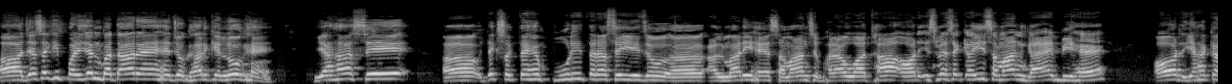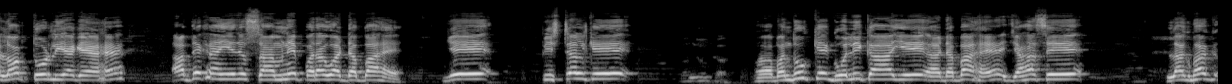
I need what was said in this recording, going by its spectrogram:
जैसा कि परिजन बता रहे हैं, जो घर के लोग हैं, यहाँ से देख सकते हैं, पूरी तरह से ये जो अलमारी है, सामान से भरा हुआ था। और इसमें से कई सामान गायब भी है। और यहाँ का लॉक तोड़ लिया गया है। आप देख रहे हैं, ये जो सामने पड़ा हुआ डब्बा है, ये पिस्टल के बंदूक के गोली का ये डब्बा है, जहाँ से लगभग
